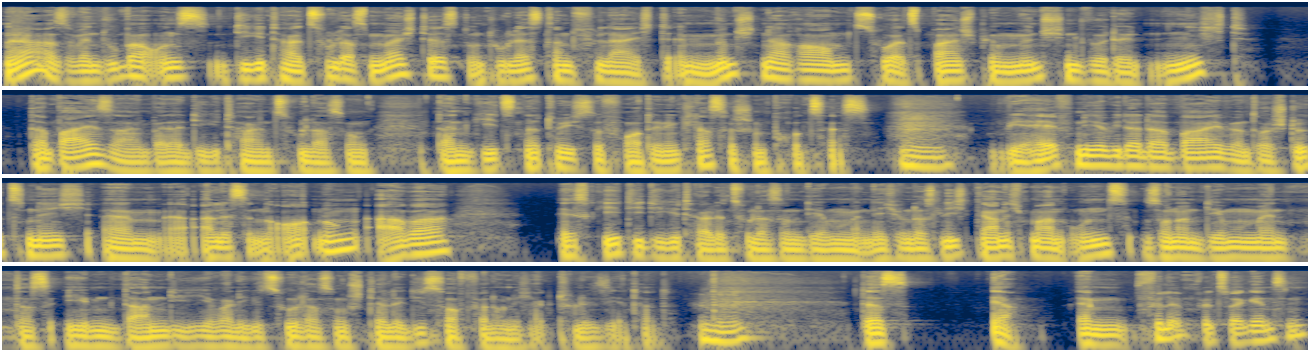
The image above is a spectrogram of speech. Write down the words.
Ne? Also wenn du bei uns digital zulassen möchtest und du lässt dann vielleicht im Münchner Raum zu als Beispiel, München würde nicht dabei sein bei der digitalen Zulassung, dann geht's natürlich sofort in den klassischen Prozess. Mhm. Wir helfen dir wieder dabei, wir unterstützen dich, ähm, alles in Ordnung, aber es geht die digitale Zulassung in dem Moment nicht. Und das liegt gar nicht mal an uns, sondern in dem Moment, dass eben dann die jeweilige Zulassungsstelle die Software noch nicht aktualisiert hat. Mhm. Das, ja, ähm, Philipp, willst du ergänzen?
